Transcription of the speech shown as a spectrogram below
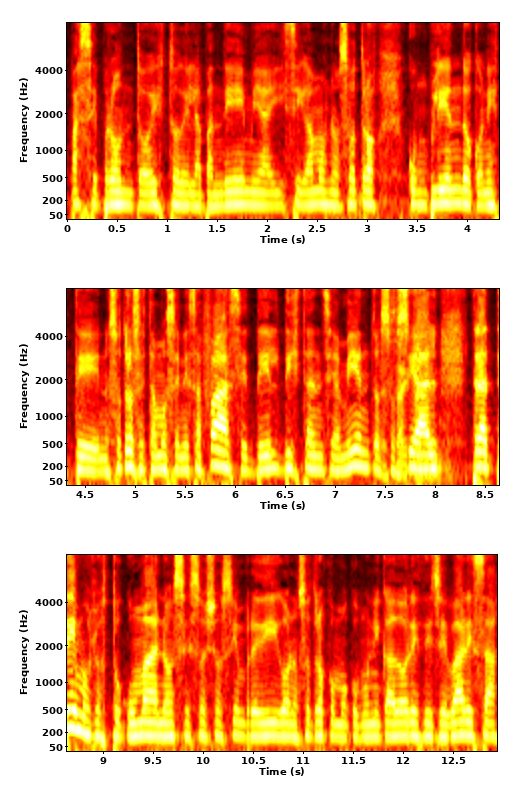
pase pronto esto de la pandemia y sigamos nosotros cumpliendo con este. Nosotros estamos en esa fase del distanciamiento social. Tratemos los tucumanos, eso yo siempre digo, nosotros como comunicadores, de llevar esa,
